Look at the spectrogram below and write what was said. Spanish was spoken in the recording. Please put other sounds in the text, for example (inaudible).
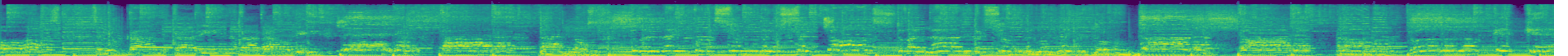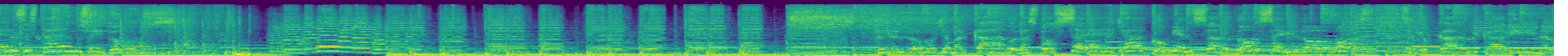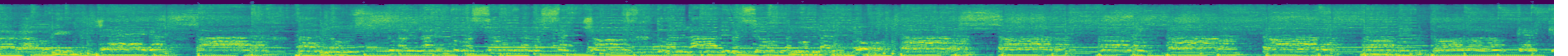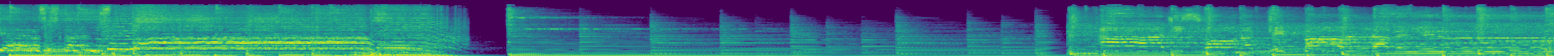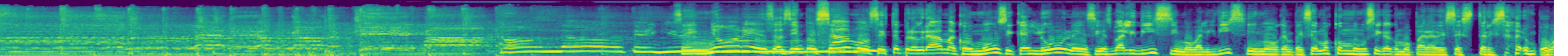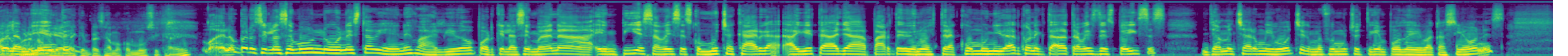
así empezamos este programa con música. Es lunes y es validísimo, validísimo que empecemos con música como para desestresar un poco Bueno, el pero no ambiente. viene que empezamos con música, ¿eh? Bueno, pero si lo hacemos un lunes está bien, es válido, porque la semana empieza a veces con mucha carga. Ahí está ya parte de nuestra comunidad conectada a través de Spaces. Ya me echaron mi boche, que me fui mucho tiempo de vacaciones.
